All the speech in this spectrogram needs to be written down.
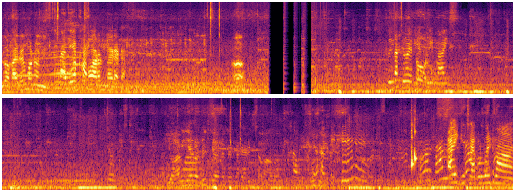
જો કાલ રેમોટો ની એમાં દેખાય ફોરન માર્યા તો લે આવી ગયું છે આપણું વઢવાણ.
